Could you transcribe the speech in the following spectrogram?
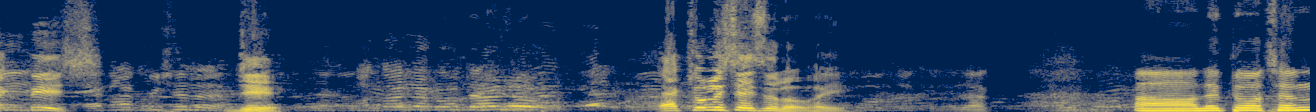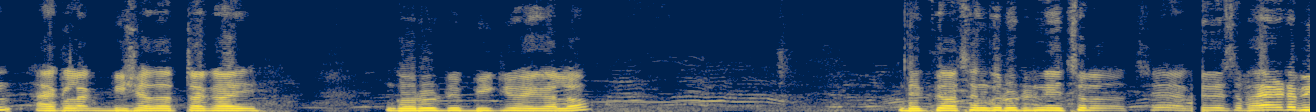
এক পিস। জি। একচল্লিশ চাইছিল ভাই। দেখতে পাচ্ছেন এক লাখ বিশ হাজার টাকায় গরুটি বিক্রি হয়ে গেল। দেখতে পাচ্ছেন গরুটি নিয়ে চলে যাচ্ছে। ভাই এটা বিক্রি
